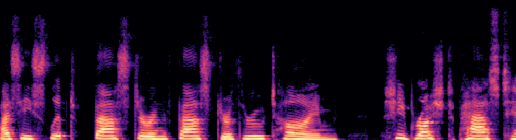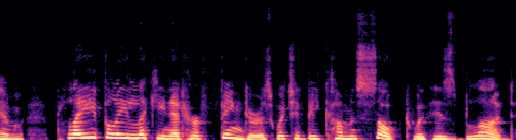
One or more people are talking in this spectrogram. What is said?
as he slipped faster and faster through time. She brushed past him, playfully licking at her fingers which had become soaked with his blood.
